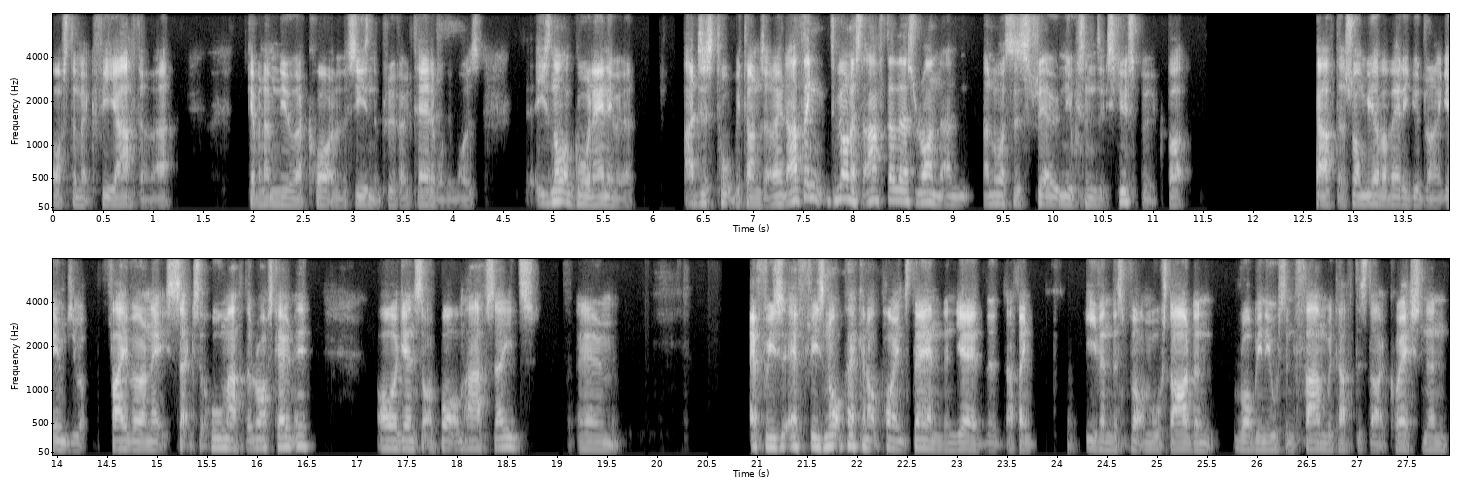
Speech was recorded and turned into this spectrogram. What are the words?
Austin MacPhee after that, giving him nearly a quarter of the season to prove how terrible he was. He's not going anywhere. I just hope he turns it around. I think, to be honest, after this run, and I know this is straight out Neilson's excuse book, but after this run, we have a very good run of games. We've got five next six at home after Ross County, all against sort of bottom half sides. Um, if he's if he's not picking up points, then then yeah, the, I think even the sort of most ardent Robbie Nielsen fan would have to start questioning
